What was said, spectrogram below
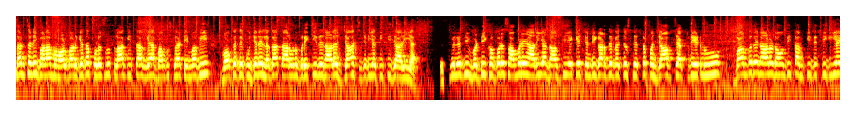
ਸਨਸਨੀ ਵਾਲਾ ਮਾਹੌਲ ਬਣ ਗਿਆ ਤਾਂ ਪੁਲਿਸ ਨੂੰ ਤਲਾਕ ਕੀਤਾ ਗਿਆ। ਬੰਬ ਸਕੁਐਡ ਟੀਮਾਂ ਵੀ ਮੌਕੇ ਤੇ ਪੁੱਜੇ ਨੇ। ਲਗਾਤਾਰ ਹੁਣ ਬਰੀਕੀ ਦੇ ਨਾਲ ਜਾਂਚ ਜਿਹੜੀ ਆ ਕੀਤੀ ਜਾ ਰਹੀ ਹੈ। ਇਸ ਵੇਲੇ ਦੀ ਵੱਡੀ ਖਬਰ ਸਾਹਮਣੇ ਆ ਰਹੀ ਹੈ ਦੱਸਦੀ ਹੈ ਕਿ ਚੰਡੀਗੜ੍ਹ ਦੇ ਵਿੱਚ ਸਥਿਤ ਪੰਜਾਬ ਸੈਕਟਰੀਏਟ ਨੂੰ ਬੰਬ ਦੇ ਨਾਲ ਉਡਾਉਣ ਦੀ ਧਮਕੀ ਦਿੱਤੀ ਗਈ ਹੈ।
